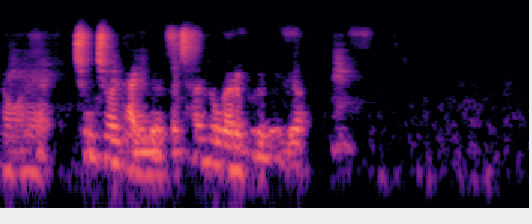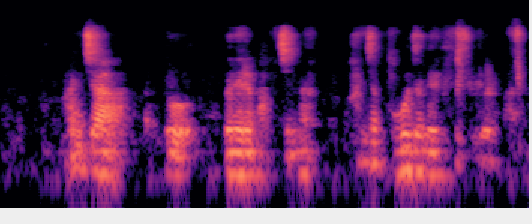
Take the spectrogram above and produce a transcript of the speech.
병원에 층층을 다니면서 찬송가를 부르면요. 환자도 은혜를 받지만 환자 보호자들의 은혜를 받아요.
